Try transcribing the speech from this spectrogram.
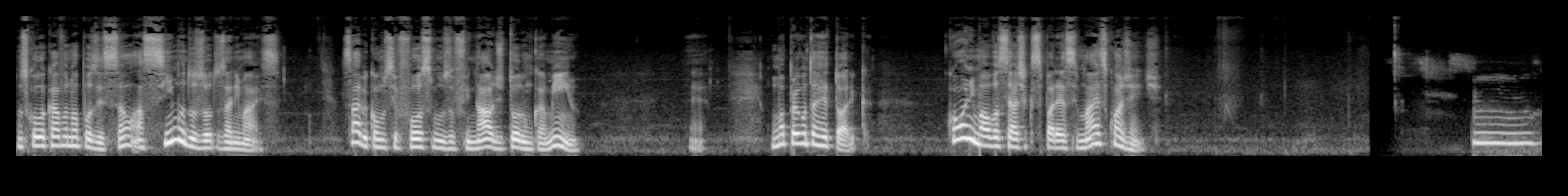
nos colocava numa posição acima dos outros animais. Sabe, como se fôssemos o final de todo um caminho? É. Uma pergunta retórica: Qual animal você acha que se parece mais com a gente? Hum,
